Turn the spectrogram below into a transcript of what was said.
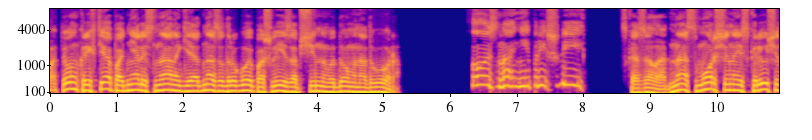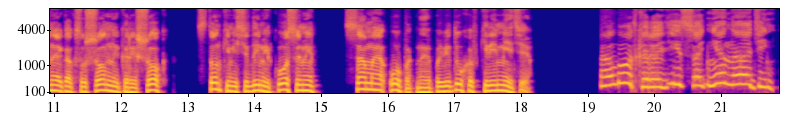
Потом, кряхтя, поднялись на ноги и одна за другой пошли из общинного дома на двор. «Поздно они пришли», — сказала одна, сморщенная и скрюченная, как сушеный корешок, с тонкими седыми косами, самая опытная повитуха в Керемете. «А лодка родится дня на день.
